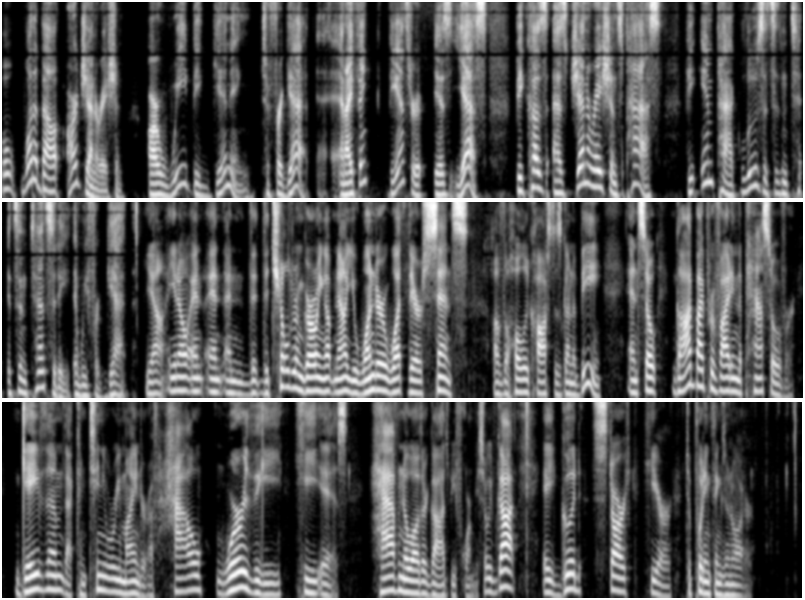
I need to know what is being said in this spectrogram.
Well, what about our generation? Are we beginning to forget? And I think the answer is yes, because as generations pass, the impact loses its, its intensity and we forget. Yeah, you know, and and and the the children growing up now, you wonder what their sense of the Holocaust is going to be. And so God by providing the Passover gave them that continual reminder of how worthy he is. Have no other gods before me. So we've got a good start here to putting things in order.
